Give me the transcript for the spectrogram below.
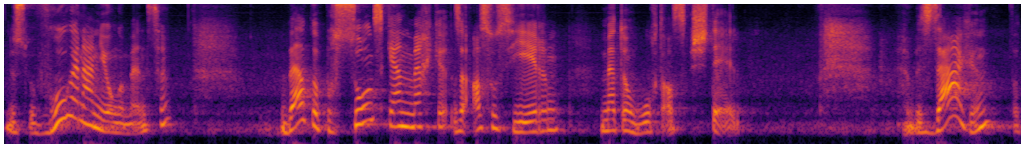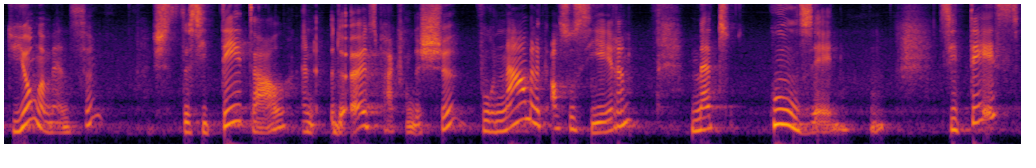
Dus we vroegen aan jonge mensen welke persoonskenmerken ze associëren met een woord als stijl. We zagen dat jonge mensen de cité-taal en de uitspraak van de che voornamelijk associëren met cool zijn. Cités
